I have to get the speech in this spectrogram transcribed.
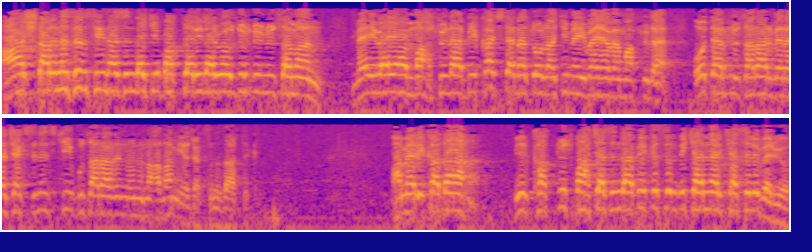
Ağaçlarınızın sinesindeki bakterileri öldürdüğünüz zaman meyveye, mahsule, birkaç sene sonraki meyveye ve mahsule o denli zarar vereceksiniz ki bu zararın önünü alamayacaksınız artık. Amerika'da bir kaktüs bahçesinde bir kısım dikenler kesili veriyor.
